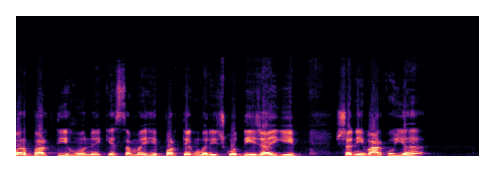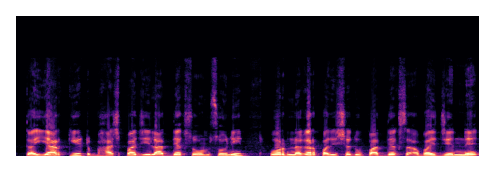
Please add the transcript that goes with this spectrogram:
पर भर्ती होने के समय ही प्रत्येक मरीज़ को दी जाएगी। शनिवार को यह तैयार किट भाजपा जिला अध्यक्ष ओम सोनी और नगर परिषद उपाध्यक्ष अभय जैन ने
